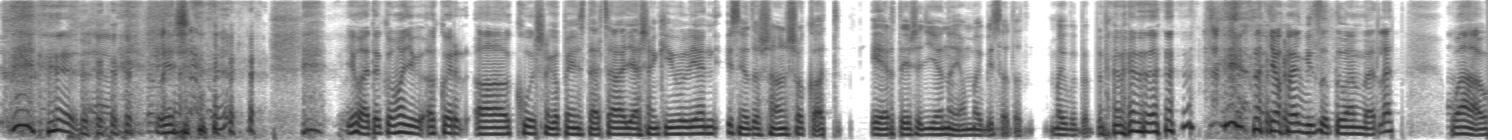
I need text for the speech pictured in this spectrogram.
és jó, hát akkor mondjuk, akkor a kulcs meg a pénztárca elhagyásán kívül ilyen iszonyatosan sokat ért, és egy ilyen nagyon megbízható, meg, nagyon megbízható ember lett. Wow.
